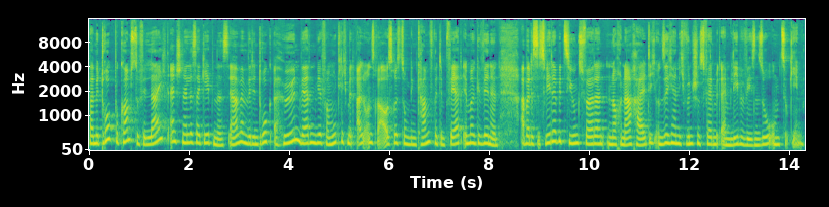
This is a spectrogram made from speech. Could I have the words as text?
Weil mit Druck bekommst du vielleicht ein schnelles Ergebnis. Ja, wenn wir den Druck erhöhen, werden wir vermutlich mit all unserer Ausrüstung den Kampf mit dem Pferd immer gewinnen. Aber das ist weder beziehungsfördernd noch nachhaltig und sicher nicht wünschenswert, mit einem Lebewesen so umzugehen.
